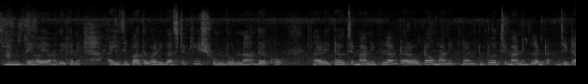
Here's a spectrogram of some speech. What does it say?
কিনতে হয় আমাদের এখানে। এই যে পাতাবাহারি গাছটা কি সুন্দর না, দেখো। আর এটা হচ্ছে মানি প্লান্ট, আর ওটাও মানি প্লান্ট। দুটো হচ্ছে মানি প্লান্ট, যেটা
